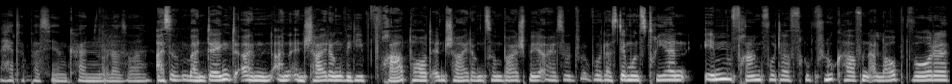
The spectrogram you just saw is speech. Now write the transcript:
hätte passieren können oder sollen. Also man denkt an, an Entscheidungen wie die Fraport-Entscheidung zum Beispiel, also wo das Demonstrieren im Frankfurter Flughafen erlaubt wurde,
